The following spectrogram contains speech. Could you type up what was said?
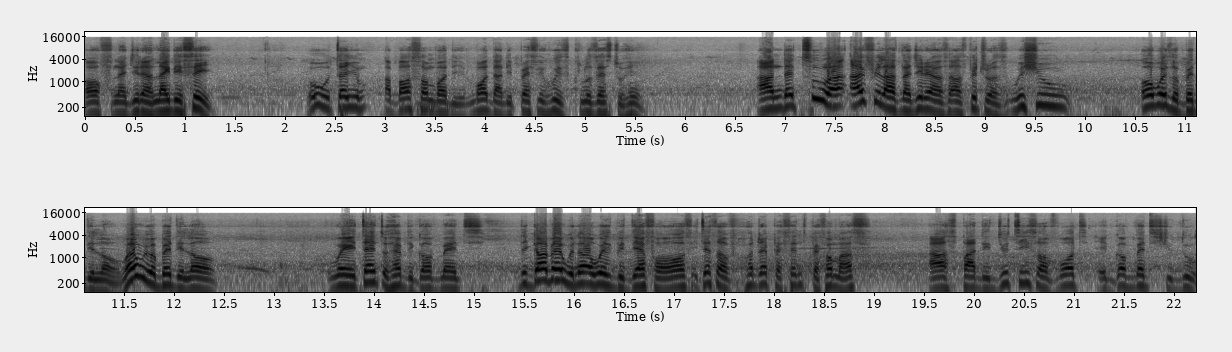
of Nigerians, like they say. Who will tell you about somebody more than the person who is closest to him? And the two, I feel as Nigerians, as patriots, we should always obey the law. When we obey the law, we tend to help the government. The government will not always be there for us in terms of 100% performance as per the duties of what a government should do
